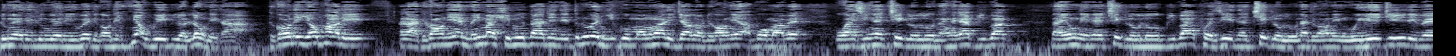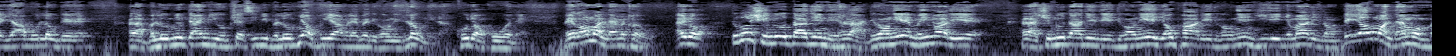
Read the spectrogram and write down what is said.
လူငယ်တွေလူငယ်တွေပဲဒီကောင်တွေမြှောက်ပေးပြီးတော့လုံနေတာဒီကောင်တွေရောက်ဖတွေဟလာဒီကောင်တွေရဲ့မိမရွှေမျိုးသားချင်းတွေသူတို့ရဲ့ညီကိုမောင်နှမတွေကြတော့ဒီကောင်တွေကအပေါ်မှာပဲ OIC နဲ့ချိတ်လို့လို့နိုင်ငံခြားပြည်ပနိုင်ရုံနေနဲ့ချိတ်လို့လို့ပြည်ပအဖွဲ့အစည်းနဲ့ချိတ်လို့လို့နဲ့ဒီကောင်တွေငွေကြီးတွေပဲရဖို့လုပ်တယ် ဟလာဘလူမျိုးတိုင်းပြည်ကိုဖျက်ဆီးပြီးဘလူမြှောက်ပေးရမလဲပဲဒီကောင်တွေလုံနေတာခိုးကြောင်ခိုးဝဲနေဘယ်ကောင်မှလမ်းမထွက်ဘူးအဲ့တော့သူတို့ရွှေမျိုးသားချင်းတွေဟလာဒီကောင်တွေရဲ့မိမတွေရဲ့ဟလာရွှေမျိုးသားချင်းတွေဒီကောင်တွေရဲ့ရောက်ဖတွေဒီကောင်တွေရဲ့ညီတွေညီမတွေတော့တယောက်မှလမ်းပေါ်မ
